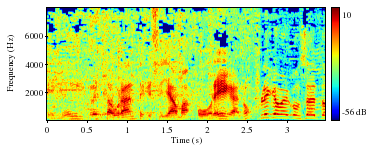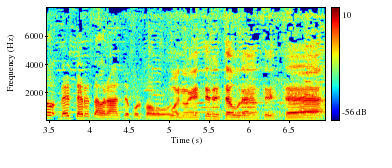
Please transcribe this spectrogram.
en un restaurante que se llama Orégano. Explícame el concepto de este restaurante, por favor. Bueno, este restaurante está,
